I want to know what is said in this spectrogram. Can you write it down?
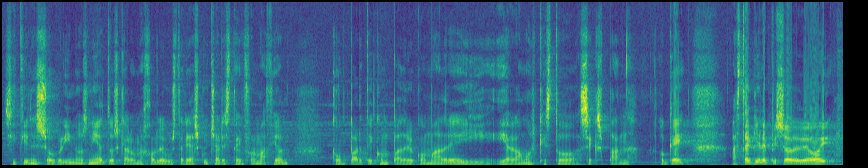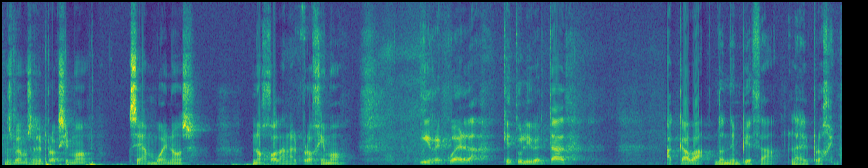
si tienes sobrinos, nietos que a lo mejor les gustaría escuchar esta información, comparte con padre o con madre y, y hagamos que esto se expanda. ¿Ok? Hasta aquí el episodio de hoy. Nos vemos en el próximo. Sean buenos. No jodan al prójimo. Y recuerda que tu libertad acaba donde empieza la del prójimo.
